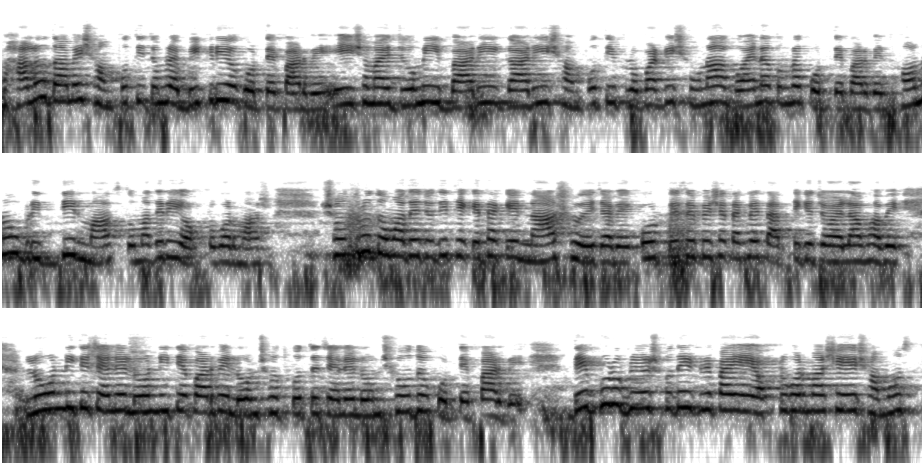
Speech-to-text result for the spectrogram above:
ভালো দামে সম্পত্তি তোমরা বিক্রিও করতে পারবে। এই সময় জমি, বাড়ি, গাড়ি, সম্পত্তি প্রপার্টি সোনা, গয়না তোমরা করতে পারবে। ধন বৃদ্ধির মাস তোমাদের এই অক্টোবর মাস। শত্রু তোমাদের যদি থেকে থাকে নাশ হয়ে যাবে। কোর্ট কেসে ফেসে থাকলে তার থেকে জয়লাভ হবে। লোন নিতে চাইলে লোন নিতে পারবে। লোন শোধ করতে চাইলে লোন শোধও করতে পারবে। দেবগুরু বৃহস্পতির কৃপায় এই অক্টোবর মাসে সমস্ত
